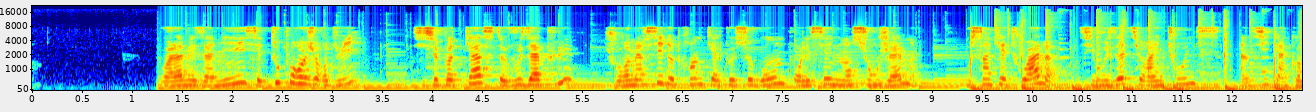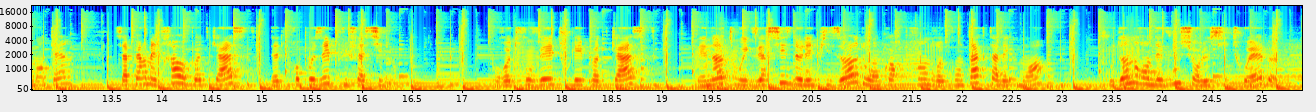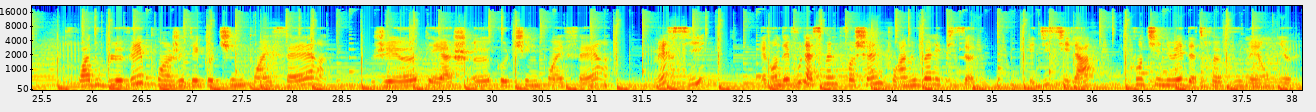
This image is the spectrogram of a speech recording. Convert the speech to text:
Voilà mes amis, c'est tout pour aujourd'hui. Si ce podcast vous a plu, je vous remercie de prendre quelques secondes pour laisser une mention j'aime ou 5 étoiles si vous êtes sur iTunes ainsi qu'un commentaire. Ça permettra au podcast d'être proposé plus facilement. Pour retrouver tous les podcasts, les notes ou exercices de l'épisode ou encore prendre contact avec moi, je vous donne rendez-vous sur le site web www.gtcoaching.fr, g-e-t-h-e coaching.fr. Merci et rendez-vous la semaine prochaine pour un nouvel épisode. Et d'ici là, continuez d'être vous mais en mieux.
